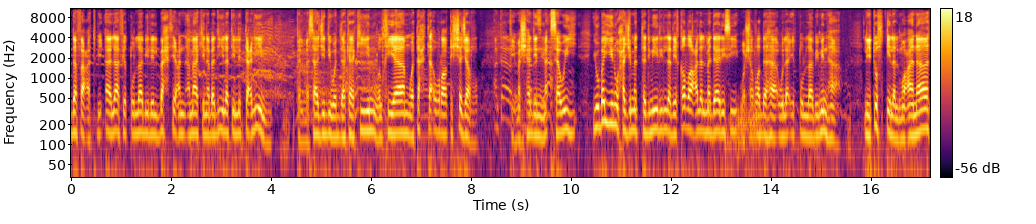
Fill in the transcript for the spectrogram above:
دفعت بآلاف الطلاب للبحث عن أماكن بديلة للتعليم كالمساجد والدكاكين والخيام وتحت أوراق الشجر. في مشهد مأساوي يبين حجم التدمير الذي قضى على المدارس وشرد هؤلاء الطلاب منها. لتثقل المعاناة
